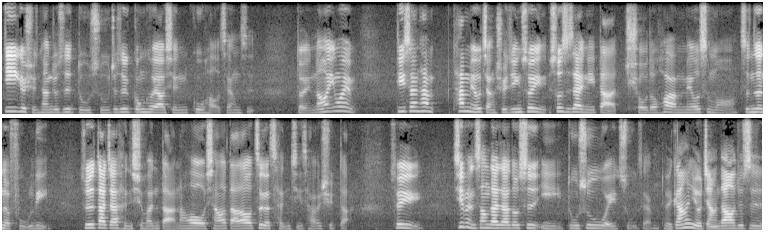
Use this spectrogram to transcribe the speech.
第一个选项就是读书，就是功课要先顾好这样子。对，然后因为 D 三它它没有奖学金，所以说实在你打球的话，没有什么真正的福利，就是大家很喜欢打，然后想要达到这个成绩才会去打，所以基本上大家都是以读书为主这样。对，刚刚有讲到就是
